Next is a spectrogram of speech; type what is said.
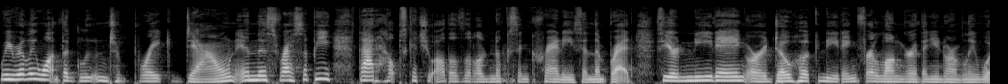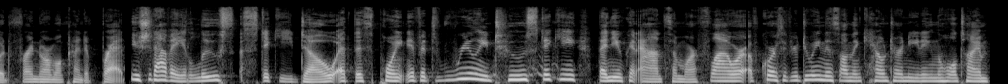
We really want the gluten to break down in this recipe. That helps get you all those little nooks and crannies in the bread. So you're kneading or a dough hook kneading for longer than you normally would for a normal kind of bread. You should have a loose, sticky dough at this point. If it's really too sticky, then you can add some more flour. Of course, if you're doing this on the counter kneading the whole time,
